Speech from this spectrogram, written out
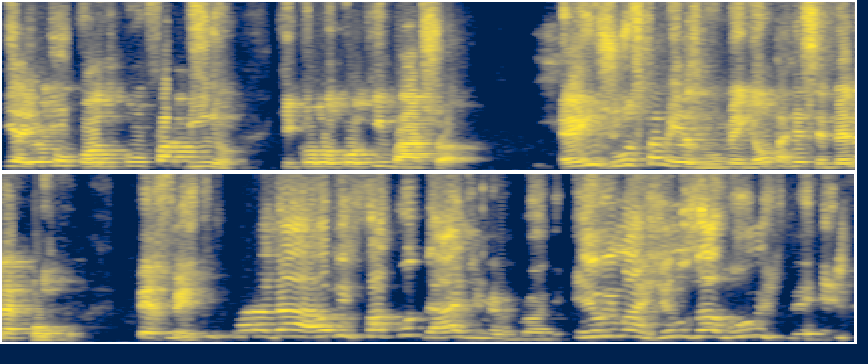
e aí eu concordo com o Fabinho, que colocou aqui embaixo, ó. É injusta mesmo, o Mengão tá recebendo é pouco. Perfeito. Para dar aula em faculdade, meu brother. Eu imagino os alunos dele.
